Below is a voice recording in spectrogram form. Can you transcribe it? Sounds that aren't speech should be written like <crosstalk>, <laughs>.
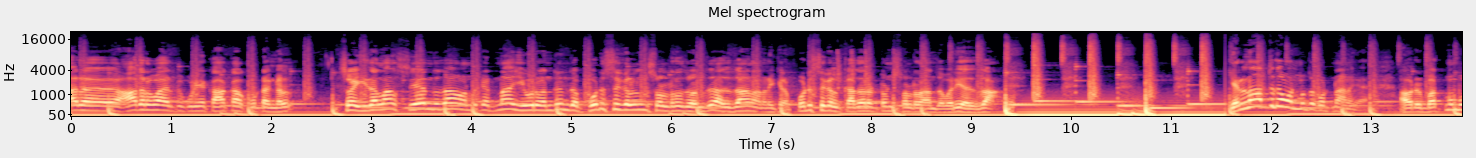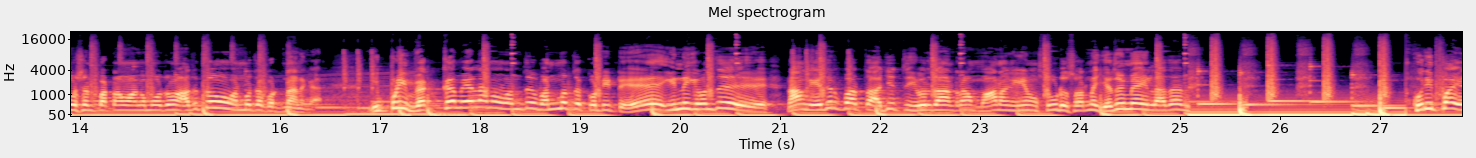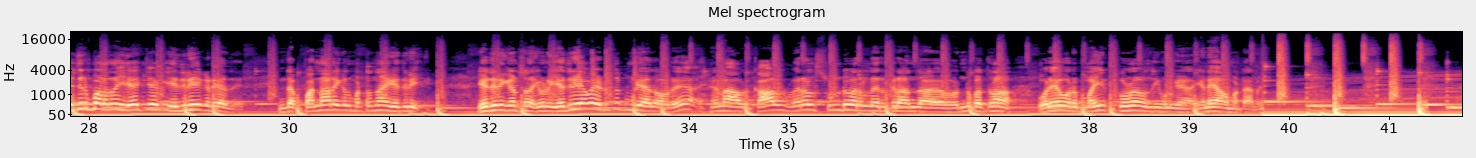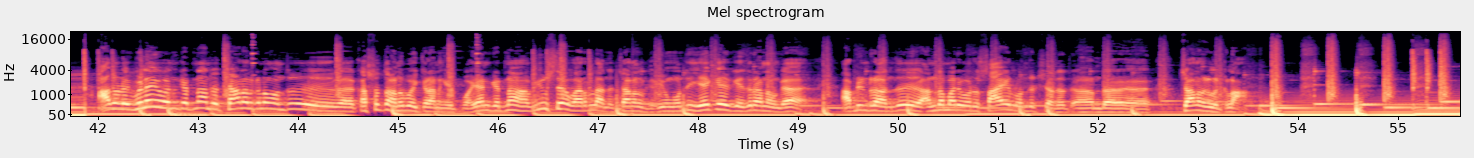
அதில் ஆதரவாக இருக்கக்கூடிய காக்கா கூட்டங்கள். ஸோ இதெல்லாம் சேர்ந்து தான் வந்து கேட்டினா இவர் வந்து இந்த பொடுசுகள்னு சொல்கிறது வந்து அதுதான் நான் நினைக்கிறேன். பொடுசுகள் கதறட்டும்னு சொல்கிற அந்த வரி அதுதான். எல்லாத்துக்கும் வன்மத்தை கொட்டினானுங்க. அவர் பத்மபூஷன் பட்டம் வாங்கும் போதும் அதுக்கும் வன்மத்தை கொட்டினானுங்க. இப்படி வெக்கமே இல்லாமல் வந்து வன்மத்தை கொட்டிட்டு இன்றைக்கி வந்து நாங்கள் எதிர்பார்த்த அஜித் இவர்தான்றான் மானங்கையும் சூடு சொரணம் எதுவுமே இல்லாத குறிப்பாக எதிர்ப்பாளர்னா ஏகேக்கு எதிரே கிடையாது. இந்த பன்னாடைகள் மட்டும்தான் எதிரி. எதிரிகன்னு சொன்னால் இவனுக்கு எதிரியாகவே எடுத்துக்க முடியாது அவர். ஏன்னா அவர் கால் விரல் சுண்டு விரலில் இருக்கிற அந்த வந்து பார்த்தோன்னா ஒரே ஒரு மைக்குள்ள வந்து இவனுக்கு இணையாக மாட்டானுங்க அதோட விளைவு வந்து கேட்டால் அந்த சேனல்களும் வந்து கஷ்டத்தை அனுபவிக்கிறானுங்க இப்போ. ஏன்னு கேட்டால் வியூஸே வரல அந்த சேனலுக்கு. இவங்க வந்து ஏகேவுக்கு எதிரானவங்க அப்படின்ற வந்து அந்த மாதிரி ஒரு சாயல் வந்துடுச்சு அந்த அந்த சேனல்களுக்கெல்லாம்.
